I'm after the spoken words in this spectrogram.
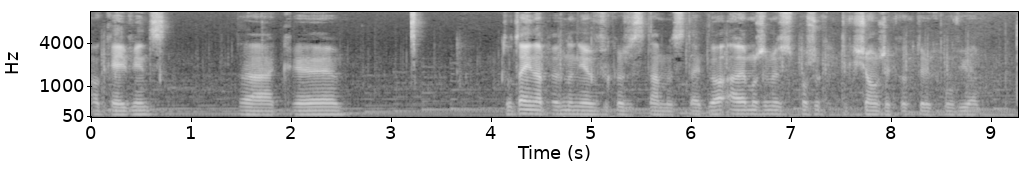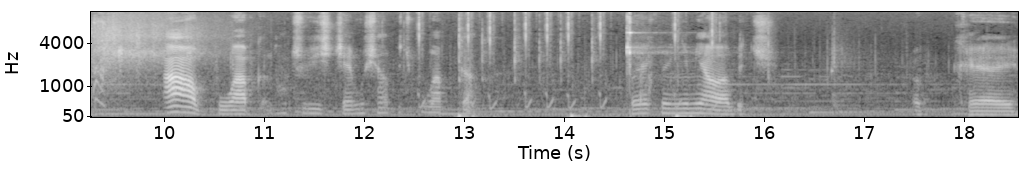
Okej, więc... Tak... E... Tutaj na pewno nie wykorzystamy z tego, ale możemy poszukać tych książek, o których mówiłem. Au, pułapka. No oczywiście, musiała być pułapka. To jakby nie miała być. Okej.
